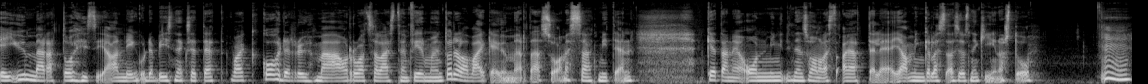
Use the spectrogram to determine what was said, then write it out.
ei ymmärrä toisiaan niin kuin ne bisnekset, että vaikka kohderyhmää on ruotsalaisten firmojen todella vaikea ymmärtää Suomessa, että miten, ketä ne on, miten suomalaiset ajattelee ja minkälaisista asioista ne kiinnostuu. Mm.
